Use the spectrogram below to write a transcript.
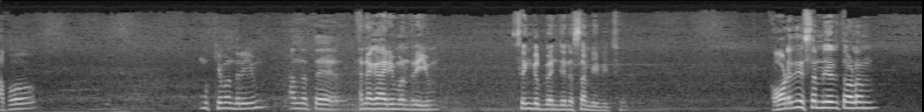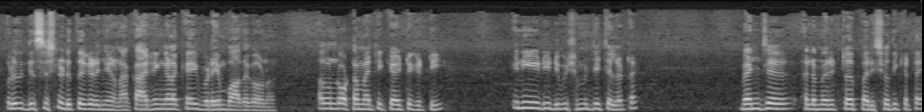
അപ്പോൾ മുഖ്യമന്ത്രിയും അന്നത്തെ ധനകാര്യമന്ത്രിയും സിംഗിൾ ബെഞ്ചിനെ സമീപിച്ചു. കോടതിയെ സംബന്ധിച്ചിടത്തോളം ഒരു ഡിസിഷൻ എടുത്തു കഴിഞ്ഞാണ് ആ കാര്യങ്ങളൊക്കെ ഇവിടെയും ബാധകമാണ്. അതുകൊണ്ട് ഓട്ടോമാറ്റിക്കായിട്ട് കിട്ടി. ഇനി ഡി ഡിവിഷൻ ബെഞ്ചിൽ ചെല്ലട്ടെ. ബെഞ്ച് എന്റെ മെറിറ്റ് പരിശോധിക്കട്ടെ.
